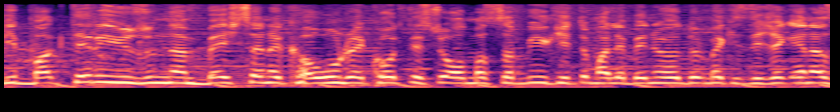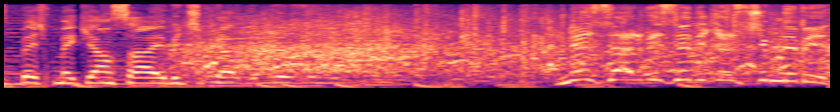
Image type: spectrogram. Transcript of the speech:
Bir bakteri yüzünden 5 sene kavun rekoltesi olmasa büyük ihtimalle beni öldürmek isteyecek en az 5 mekan sahibi çıkar biliyorsunuz. Ne servis edeceğiz şimdi biz?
